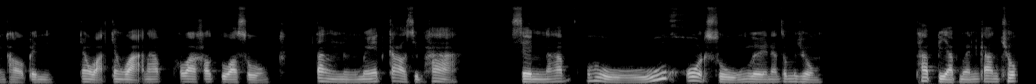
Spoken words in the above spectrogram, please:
งเขาเป็นจังหวะจังหวะนะครับ เพราะว่าเขาตัวสูงตั้ง1เมตร95เซนนะครับโอ้โหโคตรสูงเลยนะท่านผู้ชม ถ้าเปรียบเหมือนการชก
